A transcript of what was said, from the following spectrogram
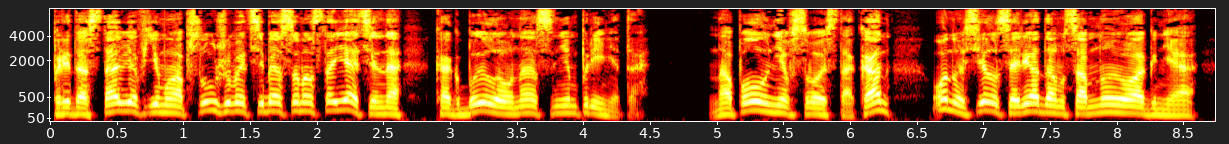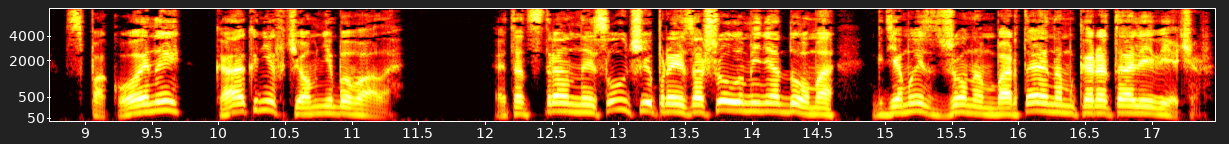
предоставив ему обслуживать себя самостоятельно, как было у нас с ним принято. Наполнив свой стакан, он уселся рядом со мной у огня, спокойный, как ни в чем не бывало. Этот странный случай произошел у меня дома, где мы с Джоном Бартайном коротали вечер.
